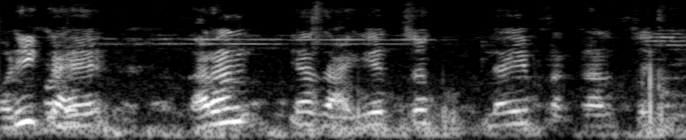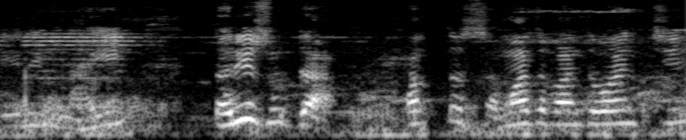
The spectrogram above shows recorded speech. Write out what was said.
पडीक आहे. कारण त्या जागेचं कुठल्याही प्रकारचं क्लिअरिंग नाही तरीसुद्धा फक्त समाज बांधवांची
